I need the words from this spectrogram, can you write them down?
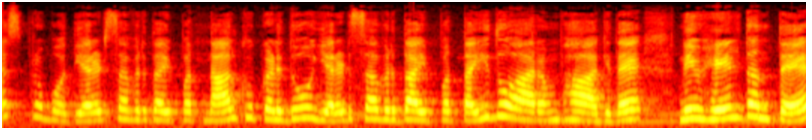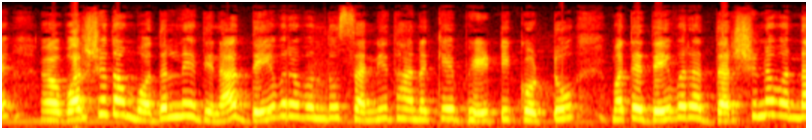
ಎಸ್ ಪ್ರಮೋದ್, ಎರಡ್ ಸಾವಿರದ ಇಪ್ಪತ್ನಾಲ್ಕು ಕಳೆದು ಎರಡ್ ಸಾವಿರದ ಇಪ್ಪತ್ತೈದು ಆರಂಭ ಆಗಿದೆ. ನೀವು ಹೇಳ್ದಂತೆ ವರ್ಷದ ಮೊದಲನೇ ದಿನ ದೇವರ ಒಂದು ಸನ್ನಿಧಾನಕ್ಕೆ ಭೇಟಿ ಕೊಟ್ಟು, ಮತ್ತೆ ದೇವರ ದರ್ಶನವನ್ನ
